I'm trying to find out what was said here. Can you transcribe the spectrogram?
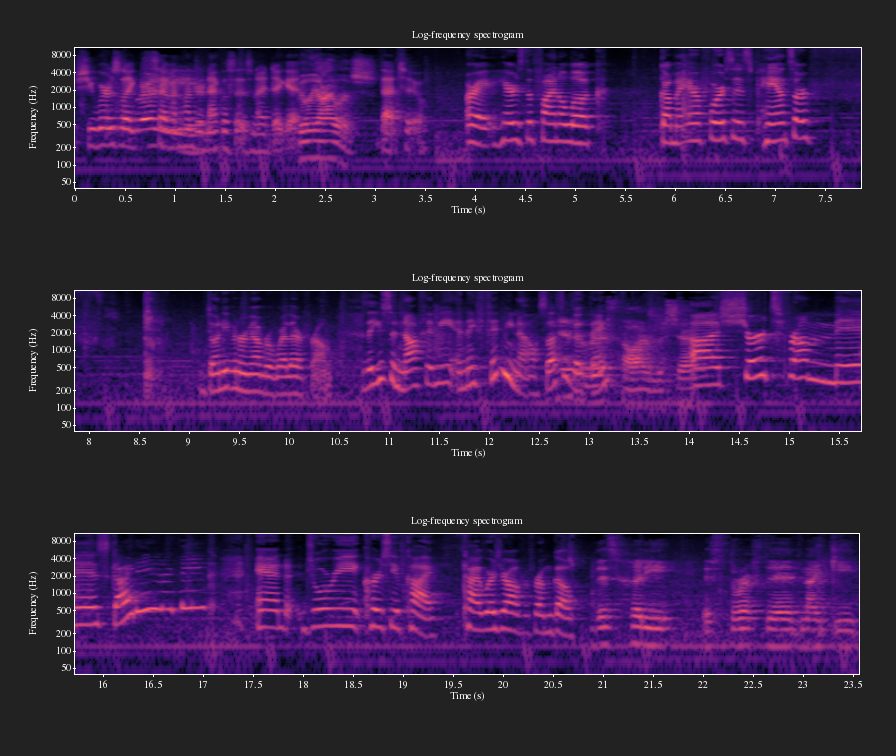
She wears like Ready. 700 necklaces and I dig it. Billie Eilish. That too. All right, here's the final look. Got my Air Forces. Pants are, don't even remember where they're from. They used to not fit me and they fit me now, so that's Here's a good thing. collar of the shirt. Uh, shirts from Missguided, I think. And jewelry courtesy of Kai. Kai, where's your outfit from? Go. this hoodie is thrifted, Nike.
